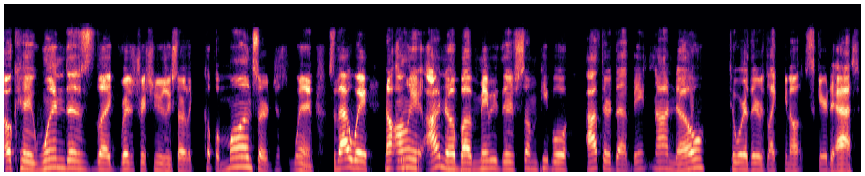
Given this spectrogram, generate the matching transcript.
Okay, when does like registration usually start? Like a couple months or just when? So that way, not only I know, but maybe there's some people out there that may not know to where they're like you know scared to ask.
